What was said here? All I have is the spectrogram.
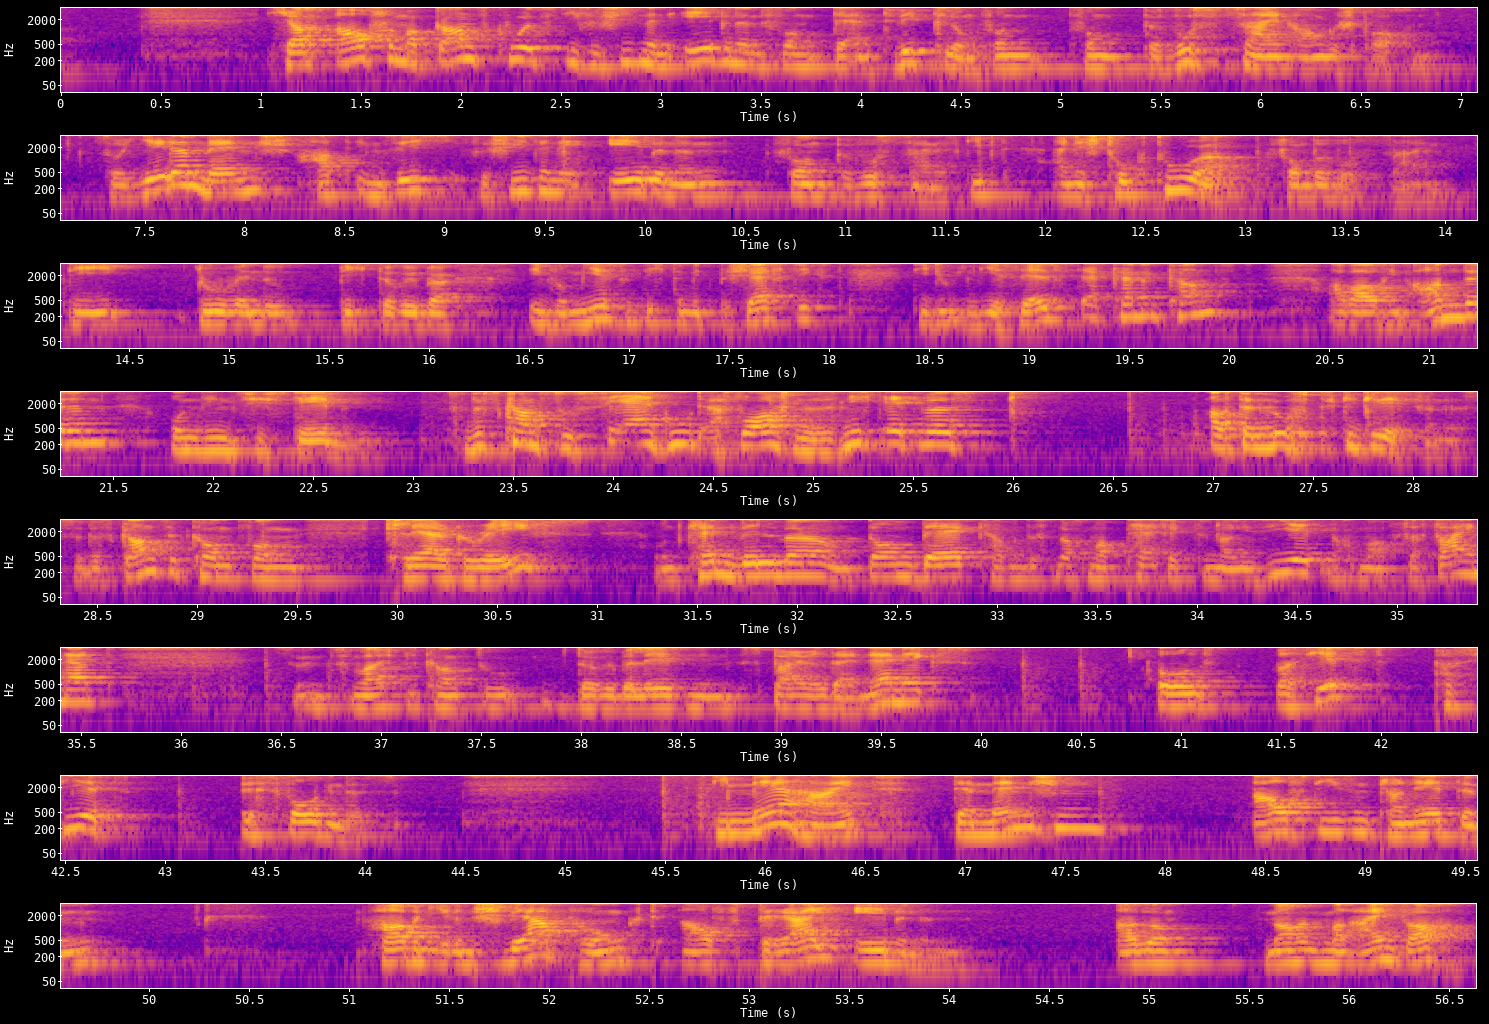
Ich habe auch schon mal ganz kurz die verschiedenen Ebenen von der Entwicklung, von, vom Bewusstsein angesprochen. So, jeder Mensch hat in sich verschiedene Ebenen von Bewusstsein. Es gibt eine Struktur von Bewusstsein, die du, wenn du dich darüber informierst und dich damit beschäftigst, die du in dir selbst erkennen kannst, aber auch in anderen und in Systemen. So, das kannst du sehr gut erforschen. Das ist nicht etwas aus der Luft gegriffenes. So, das Ganze kommt von Claire Graves und Ken Wilber und Don Beck haben das nochmal perfektionalisiert, nochmal verfeinert. So, zum Beispiel kannst du darüber lesen in Spiral Dynamics. Und was jetzt passiert, ist folgendes. Die Mehrheit der Menschen auf diesem Planeten haben ihren Schwerpunkt auf drei Ebenen. Also machen wir es mal einfach.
